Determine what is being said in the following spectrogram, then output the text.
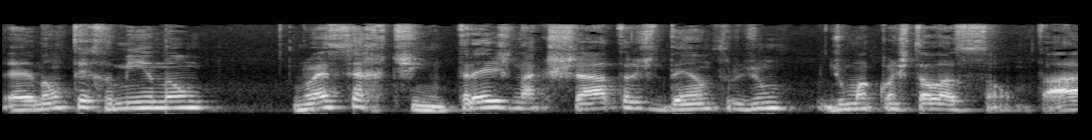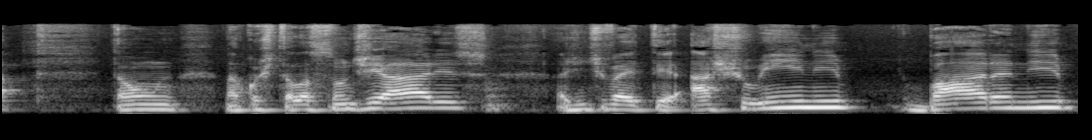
é, não terminam, não é certinho, três nakshatras dentro de, um, de uma constelação, tá? Então, na constelação de Ares, a gente vai ter Ashwini, Bharani,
